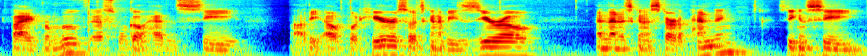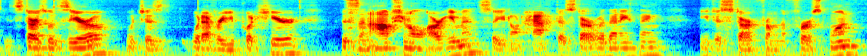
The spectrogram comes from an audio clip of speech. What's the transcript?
if I remove this, we'll go ahead and see uh, the output here. So it's going to be zero, and then it's going to start appending. So you can see it starts with zero, which is whatever you put here. This is an optional argument, so you don't have to start with anything. You just start from the first one.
